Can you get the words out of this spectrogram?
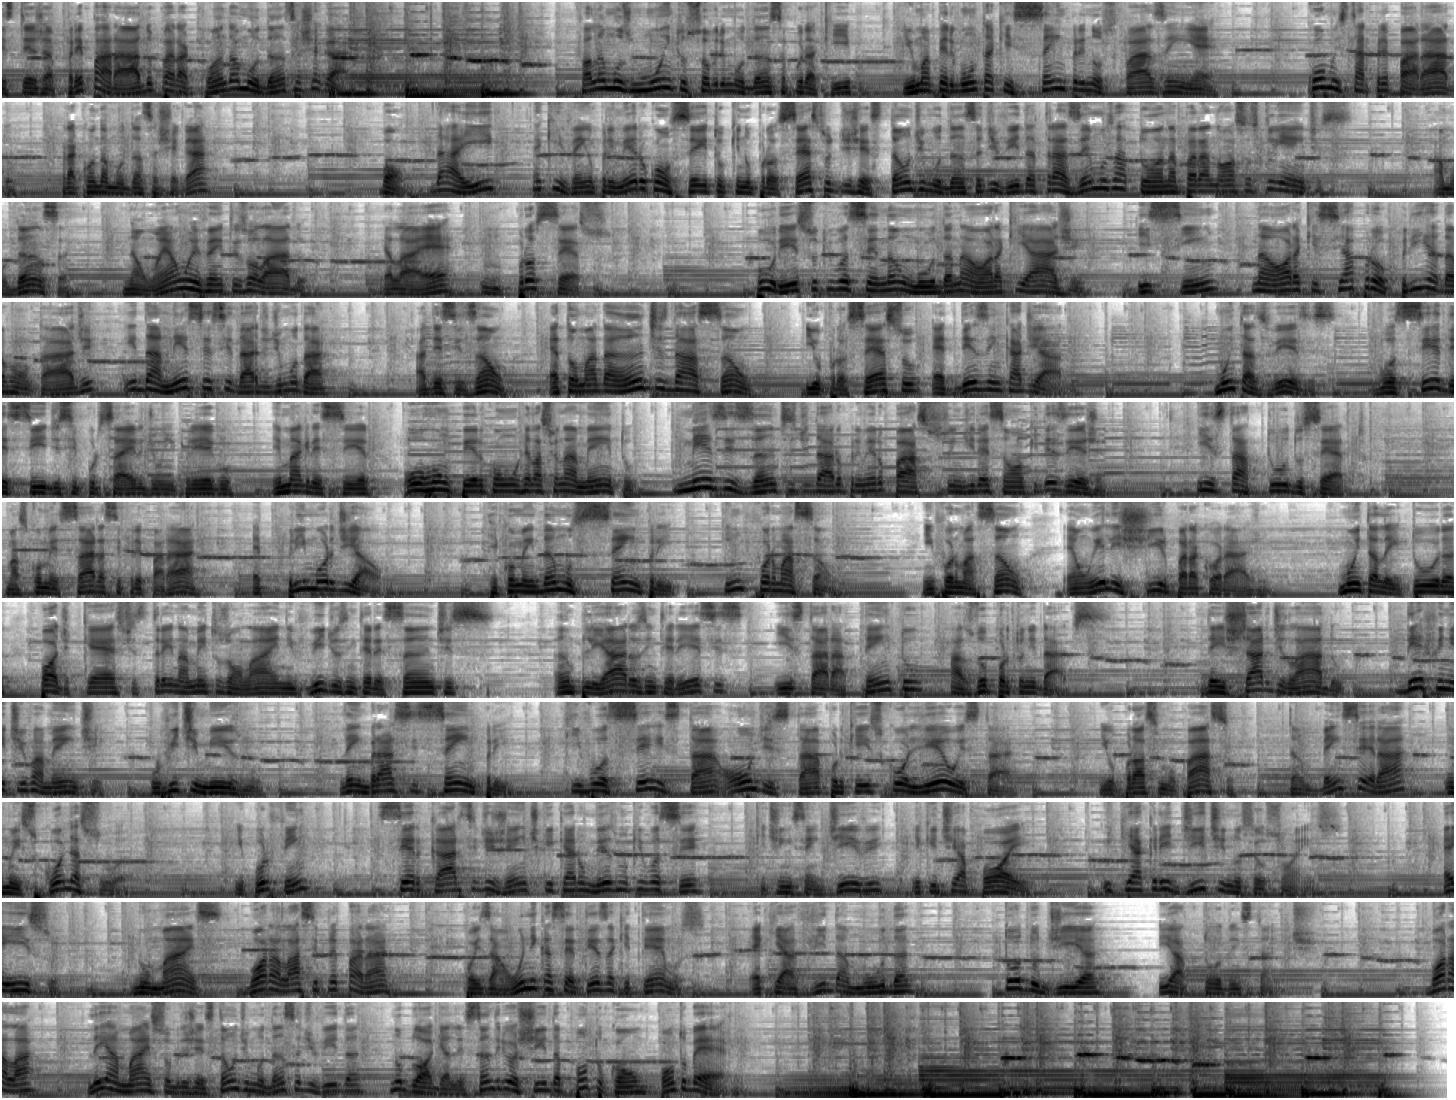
esteja preparado para quando a mudança chegar. Falamos muito sobre mudança por aqui e uma pergunta que sempre nos fazem é: como estar preparado para quando a mudança chegar? Bom, daí é que vem o primeiro conceito que no processo de gestão de mudança de vida trazemos à tona para nossos clientes. A mudança não é um evento isolado, ela é um processo. Por isso que você não muda na hora que age, e sim na hora que se apropria da vontade e da necessidade de mudar. A decisão é tomada antes da ação e o processo é desencadeado. Muitas vezes, você decide-se por sair de um emprego, emagrecer ou romper com um relacionamento meses antes de dar o primeiro passo em direção ao que deseja. E está tudo certo. Mas começar a se preparar é primordial. Recomendamos sempre informação. Informação é um elixir para a coragem. Muita leitura, podcasts, treinamentos online, vídeos interessantes, ampliar os interesses e estar atento às oportunidades. Deixar de lado, definitivamente, o vitimismo. Lembrar-se sempre que você está onde está porque escolheu estar. E o próximo passo também será uma escolha sua. E por fim, cercar-se de gente que quer o mesmo que você, que te incentive e que te apoie e que acredite nos seus sonhos. É isso. No mais, bora lá se preparar, pois a única certeza que temos é que a vida muda todo dia e a todo instante. Bora lá, leia mais sobre gestão de mudança de vida no blog alessandrioshida.com.br.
